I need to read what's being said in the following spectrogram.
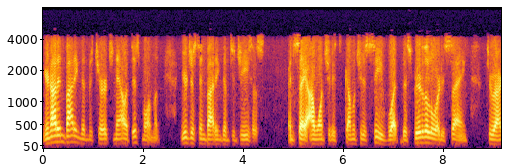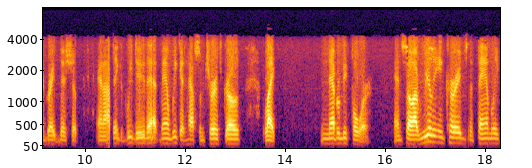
you're not inviting them to church now at this moment. You're just inviting them to Jesus and say, I want you to I want you to see what the Spirit of the Lord is saying through our great bishop. And I think if we do that, man, we could have some church growth like never before. And so I really encourage the family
